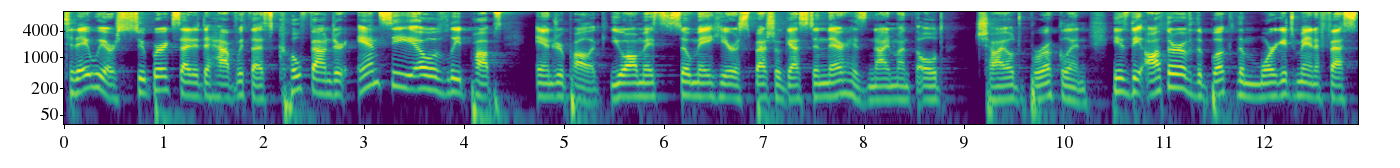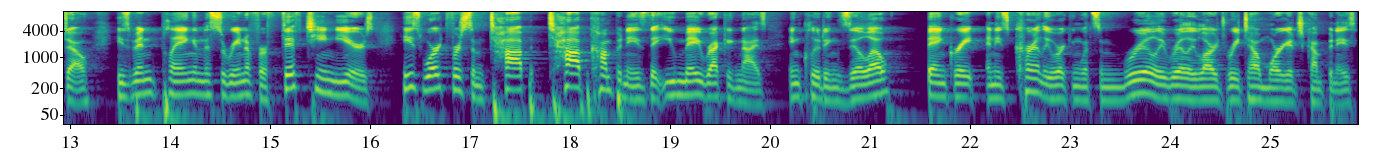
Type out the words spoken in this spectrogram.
Today, we are super excited to have with us co founder and CEO of leadPops, Andrew Pawlak. You all may so may hear a special guest in there, his nine month old child Brooklyn. He is the author of the book The Mortgage Manifesto. He's been playing in this arena for 15 years. He's worked for some top, top companies that you may recognize, including Zillow, Bankrate, and he's currently working with some really, really large retail mortgage companies.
